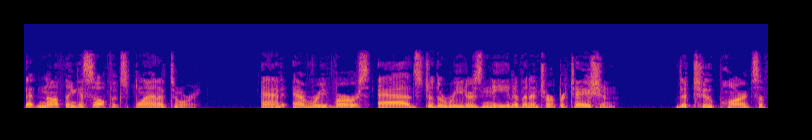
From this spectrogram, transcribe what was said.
that nothing is self-explanatory and every verse adds to the reader's need of an interpretation. The two parts of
